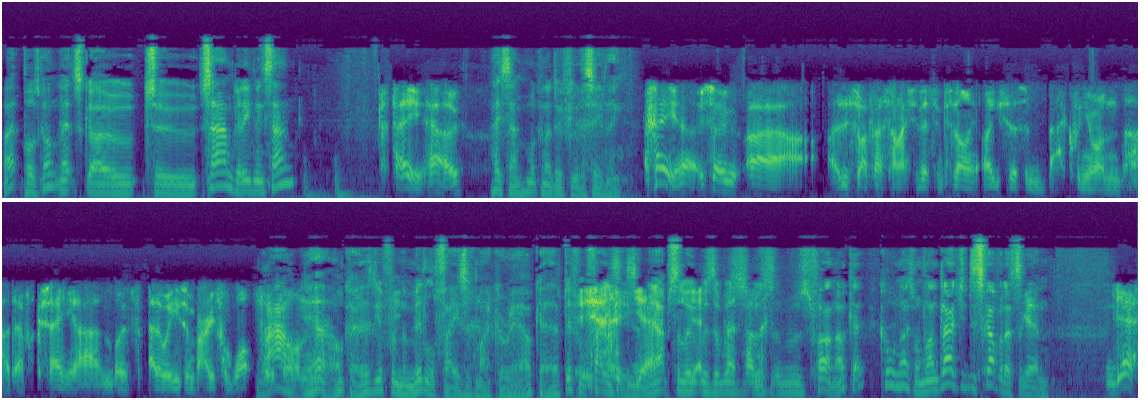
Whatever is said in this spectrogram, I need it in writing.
Right, Paul's gone. Let's go to Sam. Good evening, Sam. Hey, hello. Hey, Sam. What can I do for you this evening? Hey, uh, so uh, this is my first time actually listening tonight. I used to listen back when you were on, uh, Devil say, um, with Eloise and Barry from Watford. Wow. on, Yeah. Okay. You're from the middle phase of my career. Okay. Different phases. and yeah, the absolute yeah. was, was, was was fun. Okay. Cool. Nice one. Well, I'm glad you discovered us again. Yes,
